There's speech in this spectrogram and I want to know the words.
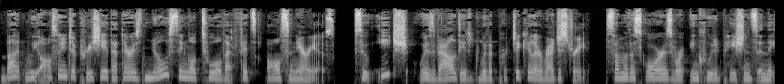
But we also need to appreciate that there is no single tool that fits all scenarios. So each was validated with a particular registry. Some of the scores were included patients in the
